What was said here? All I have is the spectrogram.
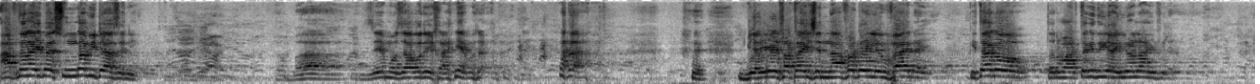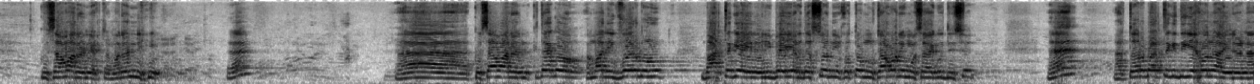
আপনারা এবার সুঙ্গা পিঠা আছে নি বাবা, যে মজা করে খাই আমরা বিয়ে ফাটাইছেন না ফাটাইলে উপায় নাই কিতা গো তোর বাড়ি থেকে দিকে আইলো না এইফিলা কুসা মারনি একটা মারনি হ্যাঁ হ্যাঁ কুসা মারেন কিতা গো আমার ইফুয়ার বার থেকে আইলো ইবে দেখছ নি, কত মোটা করে মশাই দিছে। হ্যাঁ? আর তোর বার থেকে দিকে এখনও আইলো না।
